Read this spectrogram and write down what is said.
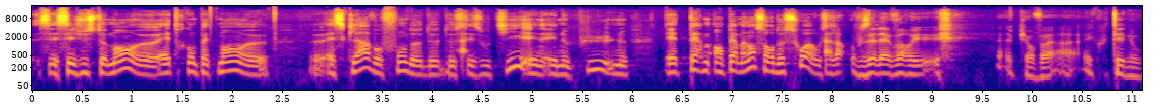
c'est, justement euh, être complètement euh, euh, esclave au fond de, ces outils et, ne plus être en permanence hors de soi aussi. Alors, vous allez avoir eu. Et puis, on va écouter nos,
